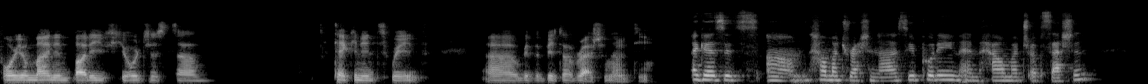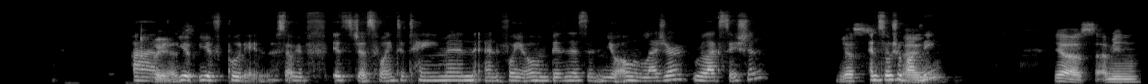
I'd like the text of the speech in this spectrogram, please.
for your mind and body if you're just um, taking it with uh, with a bit of rationality. I guess it's um, how much rationality you put in and how much obsession um, oh, yes. you, you've put in. So if it's just for entertainment and for your own business and your own leisure, relaxation. Yes. And social bonding. yes, I mean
